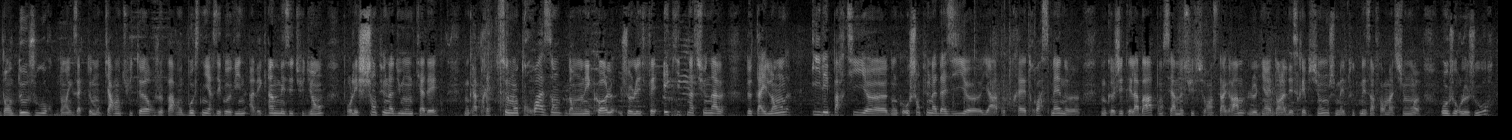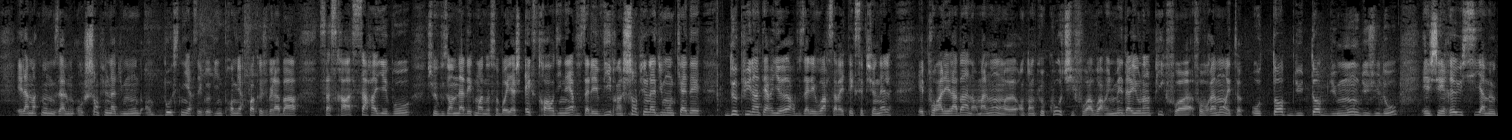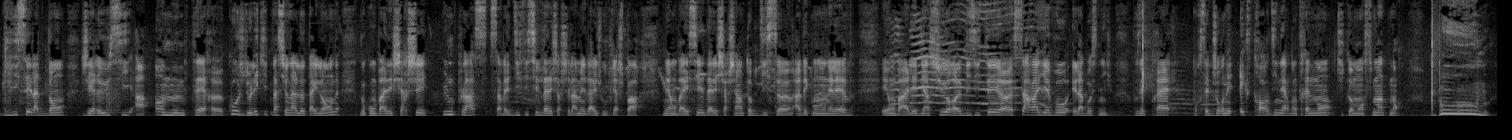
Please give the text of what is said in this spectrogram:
Dans deux jours, dans exactement 48 heures, je pars en Bosnie-Herzégovine avec un de mes étudiants pour les championnats du monde cadet. Donc après seulement trois ans dans mon école, je l'ai fait équipe nationale de Thaïlande il est parti euh, donc au championnat d'Asie euh, il y a à peu près trois semaines. Euh, donc j'étais là-bas. Pensez à me suivre sur Instagram. Le lien est dans la description. Je mets toutes mes informations au jour le jour. Et là maintenant nous allons au championnat du monde en Bosnie-Herzégovine. Première fois que je vais là-bas. Ça sera à Sarajevo. Je vais vous emmener avec moi dans ce voyage extraordinaire. Vous allez vivre un championnat du monde cadet depuis l'intérieur. Vous allez voir, ça va être exceptionnel. Et pour aller là-bas, normalement, en tant que coach, il faut avoir une médaille olympique. Il faut, faut vraiment être au top du top du monde du judo et j'ai réussi à me glisser là-dedans. J'ai réussi à me faire euh, coach de l'équipe nationale de Thaïlande. Donc on va aller chercher une place. Ça va être difficile d'aller chercher la médaille, je vous le cache pas, mais on va essayer d'aller chercher un top 10 euh, avec mon élève et on va aller bien sûr euh, visiter Sarajevo et la Bosnie. Vous êtes prêts pour cette journée extraordinaire d'entraînement qui commence maintenant. Boum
